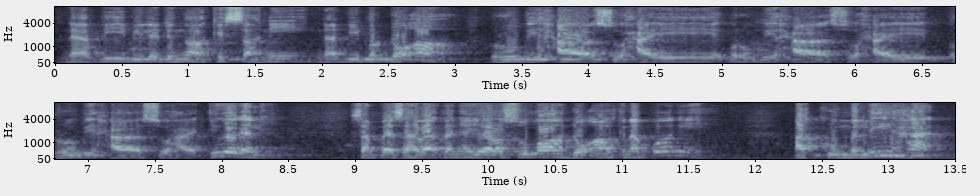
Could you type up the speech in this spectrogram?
Nabi bila dengar kisah ni Nabi berdoa Rubiha Suhaib Rubiha Suhaib Rubiha Suhaib Tiga kali Sampai sahabat tanya Ya Rasulullah doa kenapa ni Aku melihat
